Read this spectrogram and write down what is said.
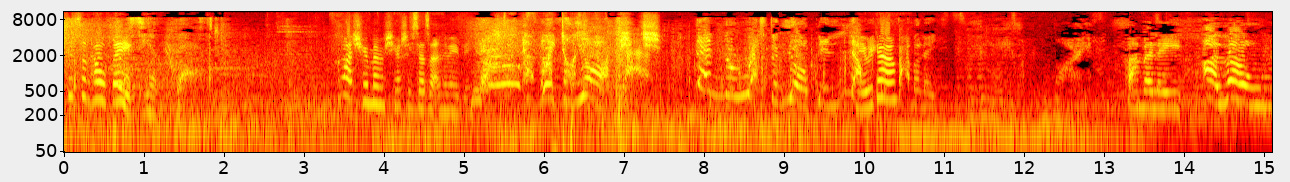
Man, she says that whole thing. It's your best. I don't sure remember if she actually says that in the movie. Not my daughter, you bitch! Then the rest of your beloved Here we go. family. Leave my family alone.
